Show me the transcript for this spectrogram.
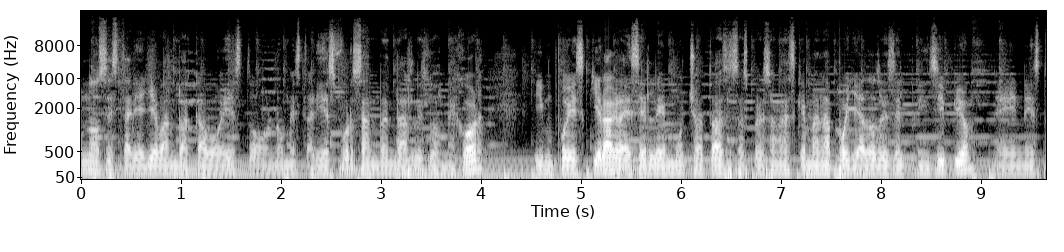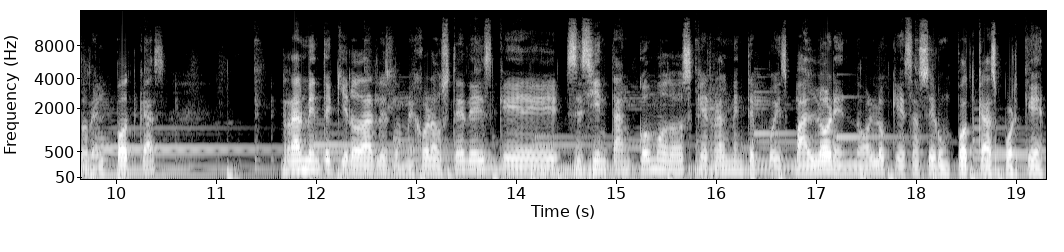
no se estaría llevando a cabo esto o no me estaría esforzando en darles lo mejor. Y pues quiero agradecerle mucho a todas esas personas que me han apoyado desde el principio en esto del podcast. Realmente quiero darles lo mejor a ustedes, que se sientan cómodos, que realmente pues valoren ¿no? lo que es hacer un podcast, porque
